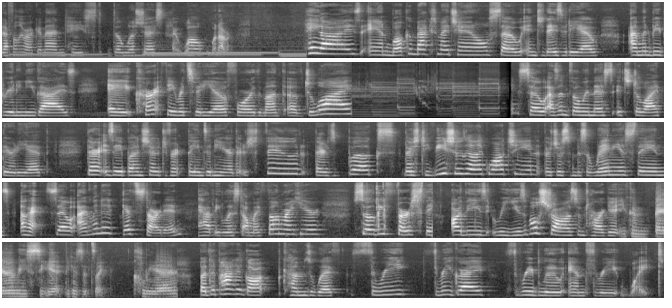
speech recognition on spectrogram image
Definitely recommend. Taste delicious. Well, whatever. Hey guys, and welcome back to my channel. So in today's video, I'm going to be bringing you guys a current favorites video for the month of July. So as I'm filming this, it's July 30th. There is a bunch of different things in here. There's food, there's books, there's TV shows I like watching, there's just miscellaneous things. Okay, so I'm gonna get started. I have a list on my phone right here. So the first thing are these reusable straws from Target. You can barely see it because it's like clear. But the pack I got comes with three, three gray, three blue, and three white.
